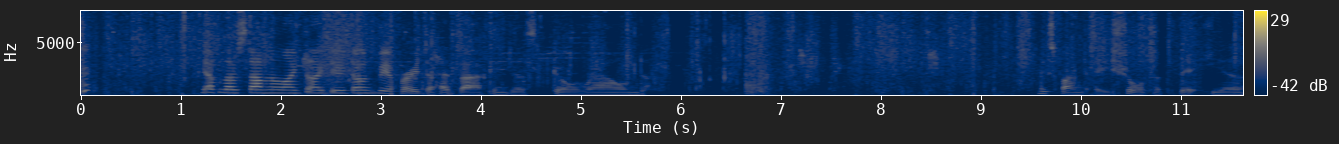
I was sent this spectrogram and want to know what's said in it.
if you have low stamina like I do, don't be afraid to head back and just go around. Least find a shorter bit here.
